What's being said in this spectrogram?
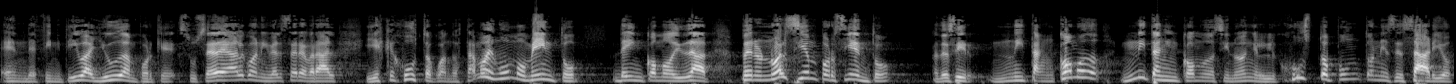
en definitiva ayudan porque sucede algo a nivel cerebral y es que justo cuando estamos en un momento de incomodidad, pero no al 100%, es decir, ni tan cómodo ni tan incómodo, sino en el justo punto necesario,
